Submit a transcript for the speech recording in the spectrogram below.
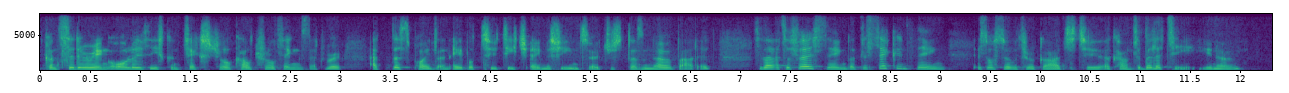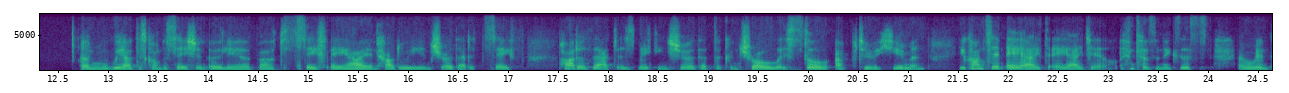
considering all of these contextual cultural things that we're at this point unable to teach a machine, so it just doesn't know about it. So that's the first thing. But the second thing is also with regards to accountability, you know. Um, we had this conversation earlier about safe AI and how do we ensure that it's safe. Part of that is making sure that the control is still up to a human. You can't send AI to AI jail. It doesn't exist. And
